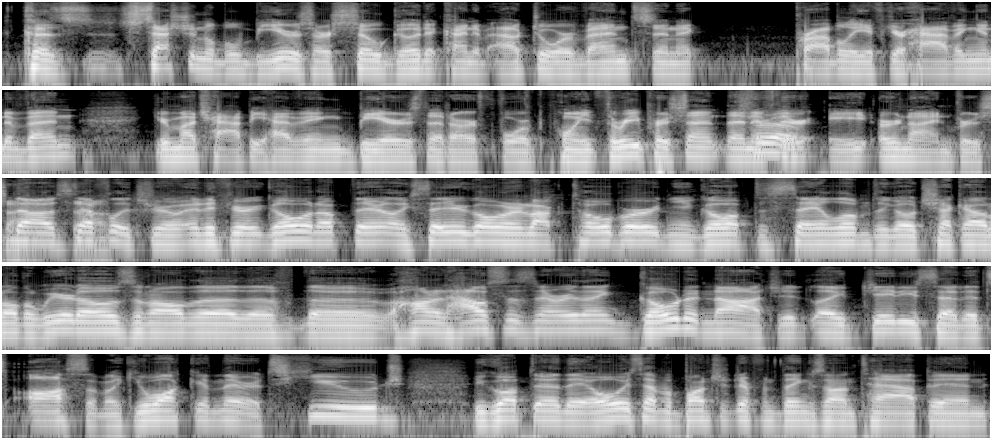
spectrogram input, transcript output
because sessionable beers are so good at kind of outdoor events, and it probably if you're having an event, you're much happy having beers that are 4.3 percent than True. if they're eight or nine percent. No, it's definitely true. And if you're going up there, like say you're going in October and you go up to Salem to go check out all the weirdos and all the the, the haunted houses and everything, go to Notch. It, like JD said, it's awesome. Like you walk in there, it's huge. You go up there, they always have a bunch of different things on tap, and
